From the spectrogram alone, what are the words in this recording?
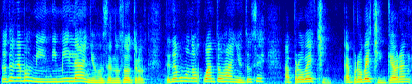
no tenemos ni, mil años, o sea, nosotros tenemos unos cuantos años, entonces aprovechen, aprovechen, que habrán,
